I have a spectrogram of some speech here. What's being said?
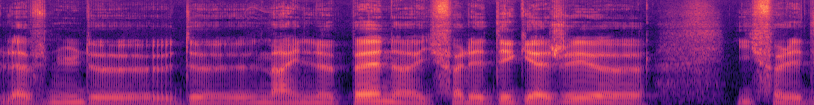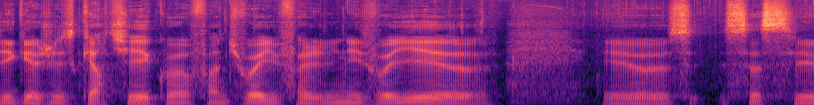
l'avenue de, de, Marine Le Pen, il fallait dégager il fallait dégager ce quartier, quoi. Enfin, tu vois, il fallait le nettoyer. Euh, et euh, ça, c'est.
